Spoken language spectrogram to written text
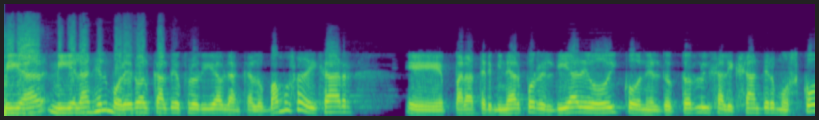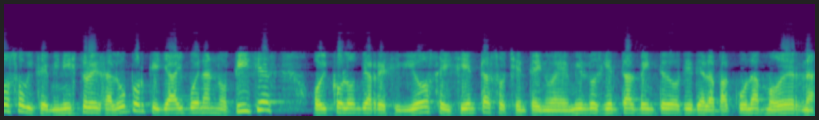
Miguel, Ángel Morero, alcalde de Florida Blanca. Los vamos a dejar eh, para terminar por el día de hoy con el doctor Luis Alexander Moscoso, viceministro de Salud, porque ya hay buenas noticias. Hoy Colombia recibió 689.220 dosis de las vacunas modernas.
